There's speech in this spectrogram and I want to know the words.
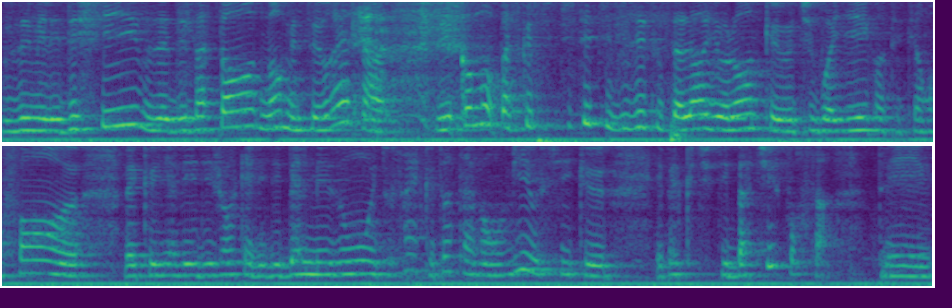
Vous aimez les défis, vous êtes des battantes, non mais c'est vrai ça. Mais comment Parce que tu, sais, tu disais tout à l'heure, Yolande, que tu voyais quand tu étais enfant, euh, ben, qu'il y avait des gens qui avaient des belles maisons et tout ça, et que toi tu avais envie aussi que, et eh ben, que tu t'es battue pour ça. Mais,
